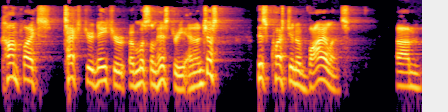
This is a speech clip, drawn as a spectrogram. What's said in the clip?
complex textured nature of Muslim history. And on just this question of violence, um,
